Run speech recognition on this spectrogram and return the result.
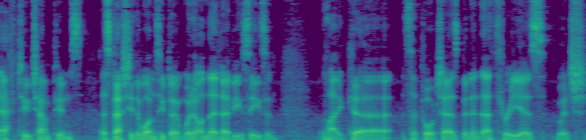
F2 champions, especially the ones who don't win it on their debut season. Like, uh, so Pourchaire's been in there three years, which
